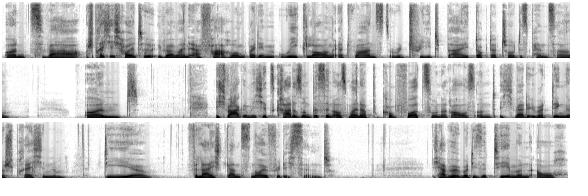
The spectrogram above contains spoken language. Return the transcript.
Und zwar spreche ich heute über meine Erfahrung bei dem Week-Long Advanced Retreat bei Dr. Joe Dispenza. Und ich wage mich jetzt gerade so ein bisschen aus meiner Komfortzone raus und ich werde über Dinge sprechen, die vielleicht ganz neu für dich sind ich habe über diese Themen auch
